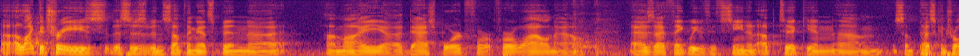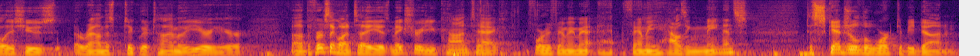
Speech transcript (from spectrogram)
Uh, like the trees, this has been something that's been uh, on my uh, dashboard for, for a while now, as I think we've seen an uptick in um, some pest control issues around this particular time of the year here. Uh, the first thing I want to tell you is make sure you contact Fort Hood Family, Ma- Family Housing Maintenance to schedule the work to be done.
